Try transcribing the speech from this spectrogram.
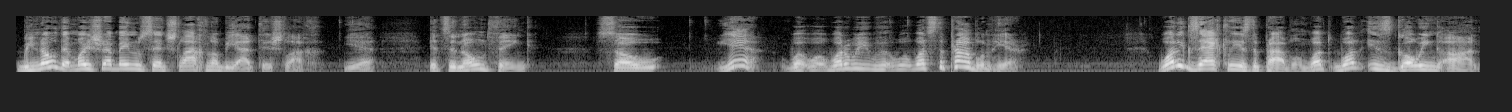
we know that Moshe Rabbeinu said shlach no tishlach. Yeah, it's a known thing. So yeah, what what, what are we? What's the problem here? What exactly is the problem? What what is going on?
